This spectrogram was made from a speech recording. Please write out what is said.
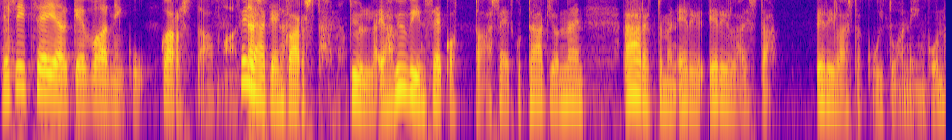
Ja sitten sen jälkeen vaan niinku karstaamaan Sen tästä. jälkeen karstaamaan, kyllä. Ja hyvin sekoittaa se, että kun tämäkin on näin äärettömän eri, erilaista, erilaista kuitua niin kuin,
